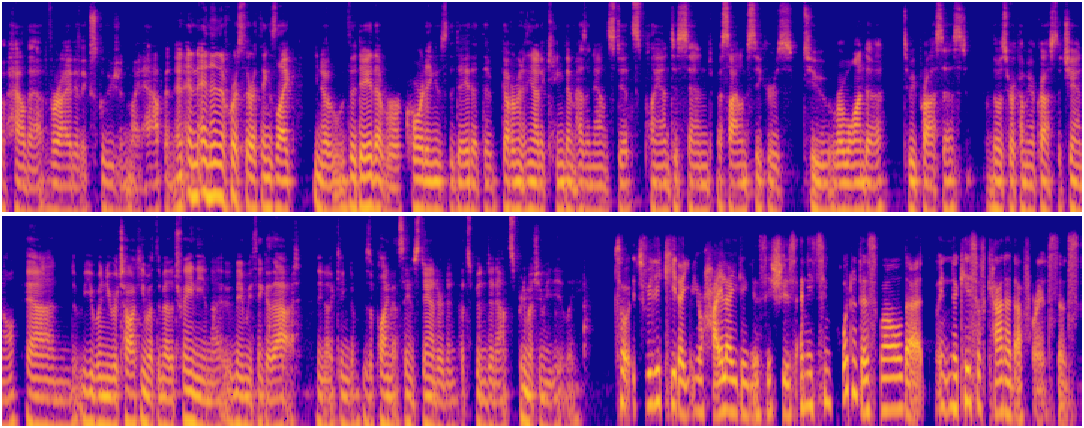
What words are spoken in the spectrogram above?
of how that variety of exclusion might happen. And, and and then of course there are things like you know the day that we're recording is the day that the government of the united kingdom has announced its plan to send asylum seekers to rwanda to be processed those who are coming across the channel. And you, when you were talking about the Mediterranean, it made me think of that. The United Kingdom is applying that same standard, and that's been denounced pretty much immediately. So it's really key that you're highlighting these issues. And it's important as well that in the case of Canada, for instance,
